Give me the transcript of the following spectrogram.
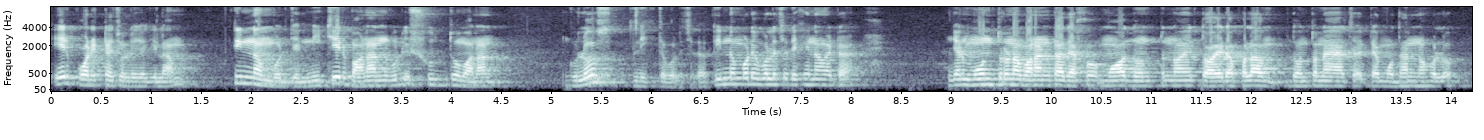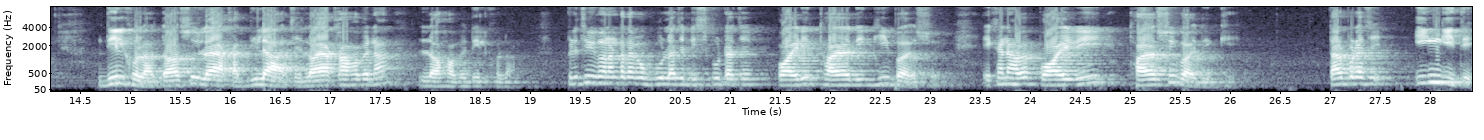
এর পরেরটা চলে গেলাম তিন নম্বর, যে নিচের বানানগুলি শুদ্ধ বানানগুলো লিখতে বলেছিল। তিন নম্বরে বলেছে, দেখে নাও এটা। যেমন মন্ত্রণা বানানটা দেখো, ম দন্ত নয় তয় রফলা দন্ত নয় আছে এটা মধ্যাহ্ন হলো। দিল খোলা দশই লয়াকা, দিলা আছে, লয়াকা হবে না, ল হবে দিল খোলা। পৃথিবী বানানটা দেখো, ভুল আছে ডিসপুট আছে, পয়রি থয়দিঘি বয়সই। এখানে হবে পয়রি থয়সই বয়দিঘি। তারপরে আছে ইঙ্গিতে।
